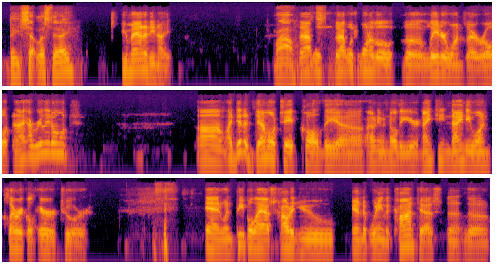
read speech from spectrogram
the set list today? Humanity Night. Wow, that was that was one of the the later ones I wrote, and I, I really don't. Um, I did a demo tape called the uh, I don't even know the year 1991 Clerical Error Tour, and when people ask how did you end up winning the contest, the the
